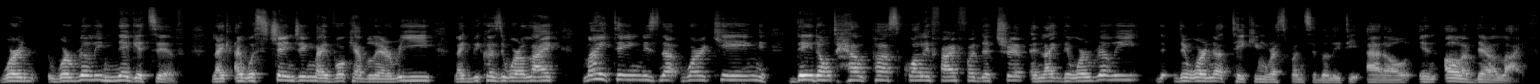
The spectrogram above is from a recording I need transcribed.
were were really negative. Like I was changing my vocabulary, like because they were like, my team is not working, they don't help us qualify for the trip, and like they were really they were not taking responsibility at all in all of their life.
